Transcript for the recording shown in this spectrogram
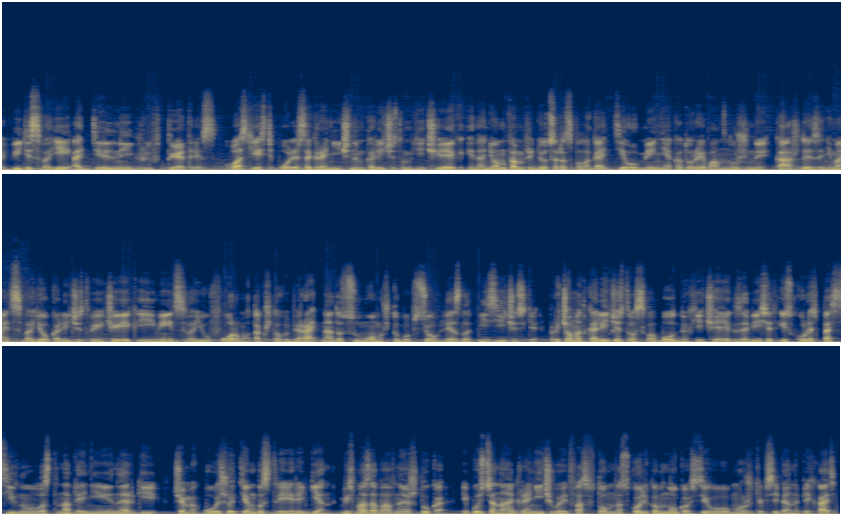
а в виде своей отдельной игры в Тетрис. У вас есть поле с ограниченным количеством ячеек, и на нем вам придется располагать те умения, которые вам нужны. Каждая занимает свое количество ячеек и имеет свою форму, так что выбирать надо с умом, чтобы все влезло физически. Причем от количества свободных ячеек зависит и скорость пассивного восстановления энергии. Чем их больше, тем быстрее реген. Весьма забавная штука, и пусть она ограничивает вас в том, насколько много всего вы можете в себя напихать,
